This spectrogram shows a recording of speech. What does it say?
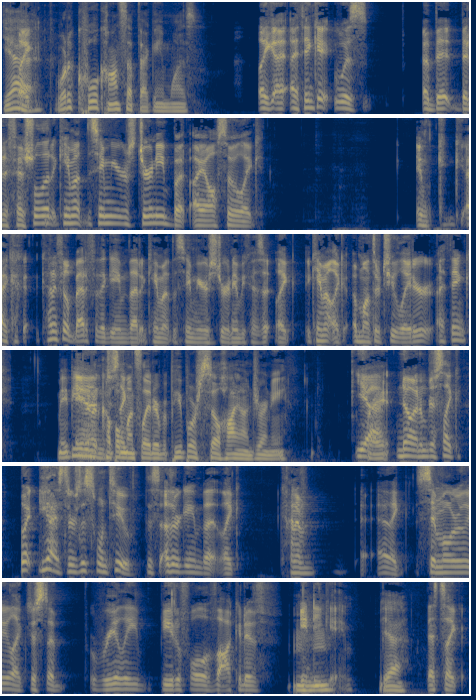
yeah. like- what a cool concept that game was. Like I, I think it was a bit beneficial that it came out the same year as Journey, but I also like. Am, I kind of feel bad for the game that it came out the same year as Journey because it like it came out like a month or two later, I think. Maybe even a And just, couple like- months later, but people are still high on Journey. Yeah, Right. no, and I'm just like, but you guys, there's this one too. This other game that like kind of uh, like similarly like just a really beautiful, evocative indie game Yeah, that's like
